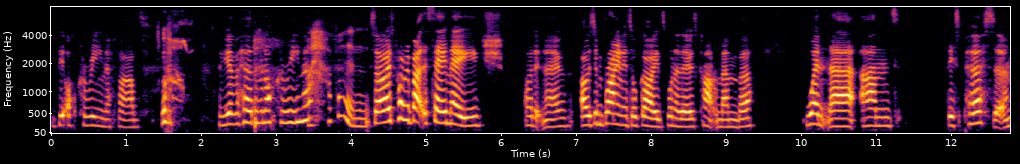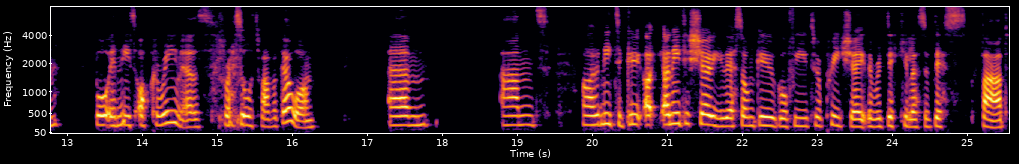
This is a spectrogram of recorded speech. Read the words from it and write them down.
the ocarina fad. Have you ever heard of an ocarina? I haven't. So I was probably about the same age. I don't know. I was in Brownies or Guides, one of those, can't remember. Went there and this person bought in these ocarinas for us all to have a go on. Um, and I need to go- I, I need to show you this on Google for you to appreciate the ridiculous of this fad.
